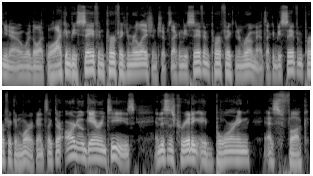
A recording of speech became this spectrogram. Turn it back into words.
You know, where they're like, well, I can be safe and perfect in relationships. I can be safe and perfect in romance. I can be safe and perfect in work. And it's like, there are no guarantees. And this is creating a boring as fuck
